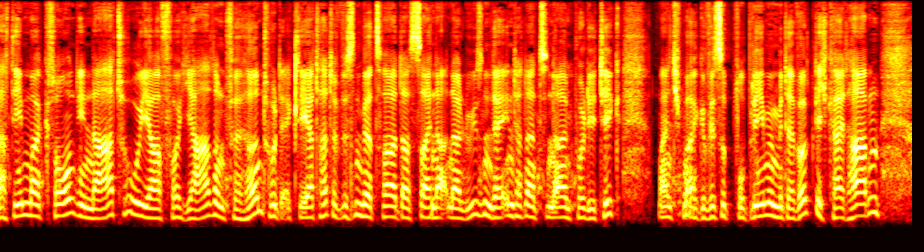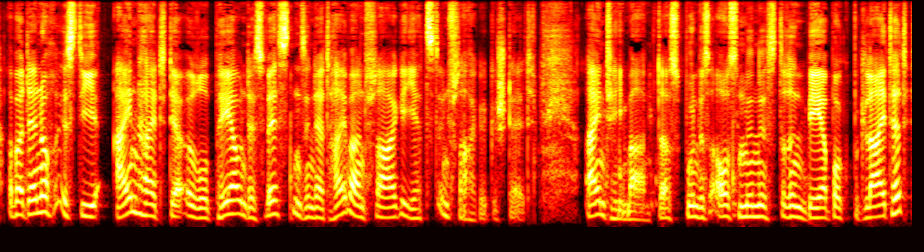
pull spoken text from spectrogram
Nachdem Macron die NATO ja vor Jahren für Hirntod erklärt hatte, wissen wir zwar, dass seine Analysen der internationalen Politik manchmal gewisse Probleme mit der Wirklichkeit haben, aber dennoch ist die Einheit der Europäer und des Westens in der Taiwan-Frage jetzt in Frage gestellt. Ein Thema, das Bundesaußenministerin Baerbock begleitet,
